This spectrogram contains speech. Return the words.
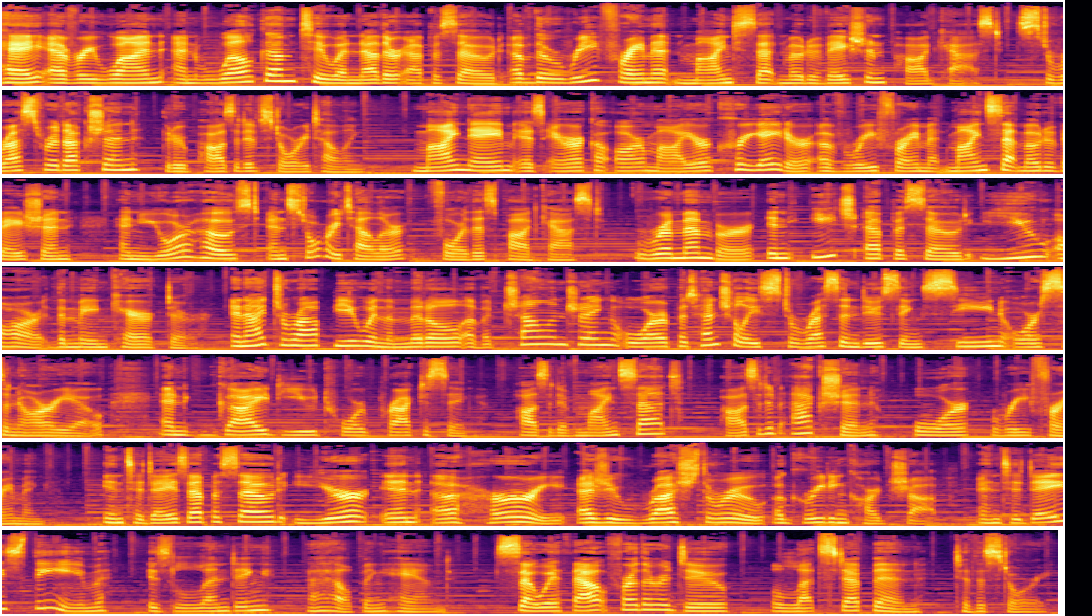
Hey everyone, and welcome to another episode of the Reframe It Mindset Motivation Podcast Stress Reduction Through Positive Storytelling. My name is Erica R. Meyer, creator of Reframe It Mindset Motivation, and your host and storyteller for this podcast. Remember, in each episode, you are the main character, and I drop you in the middle of a challenging or potentially stress inducing scene or scenario and guide you toward practicing positive mindset, positive action, or reframing. In today's episode, you're in a hurry as you rush through a greeting card shop, and today's theme is lending a helping hand. So, without further ado, let's step in to the story.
